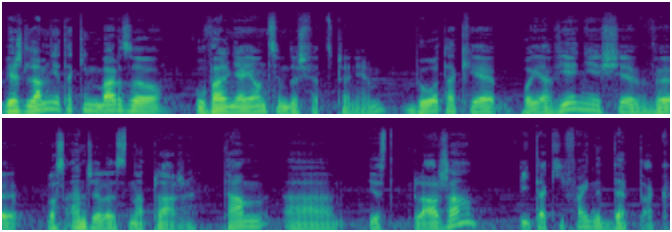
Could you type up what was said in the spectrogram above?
Wiesz, dla mnie takim bardzo uwalniającym doświadczeniem było takie pojawienie się w Los Angeles na plaży. Tam e, jest plaża i taki fajny deptak.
